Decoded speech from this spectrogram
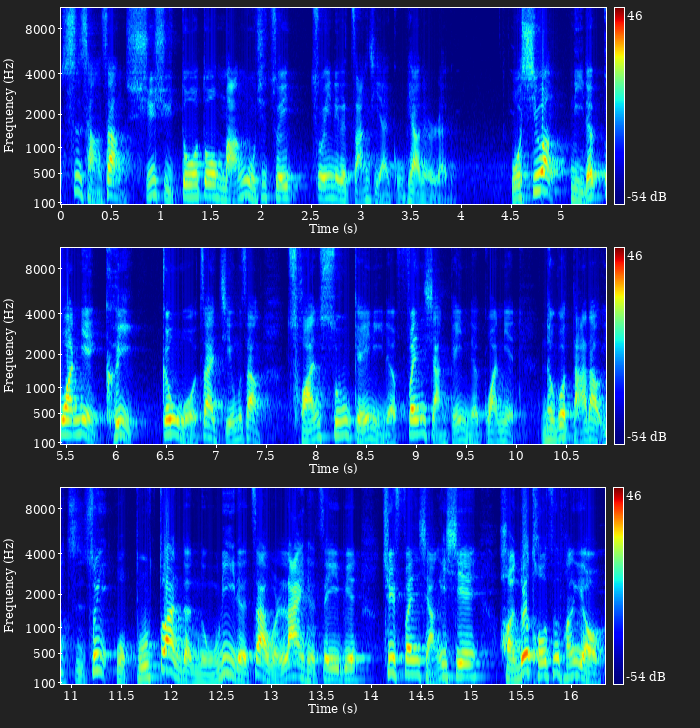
市场上许许多多盲目去追追那个涨起来股票的人。我希望你的观念可以跟我在节目上传输给你的、分享给你的观念能够达到一致。所以我不断的努力的在我 Light 这一边去分享一些很多投资朋友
